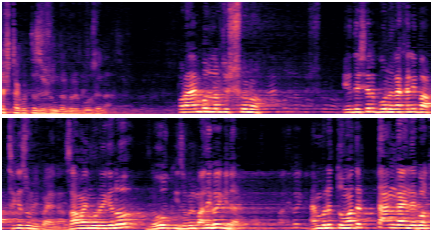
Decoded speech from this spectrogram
চেষ্টা করতেছে, সুন্দর করে বোঝে না। পরে আমি বললাম যে, শোনো এ দেশের বোনেরা খালি বাপ থেকে জমি পায় না। জামাই মরে গেল, বউ কি জমির মালিক হয় কিনা? আমি বলি, তোমাদের টাঙ্গাইলে গত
